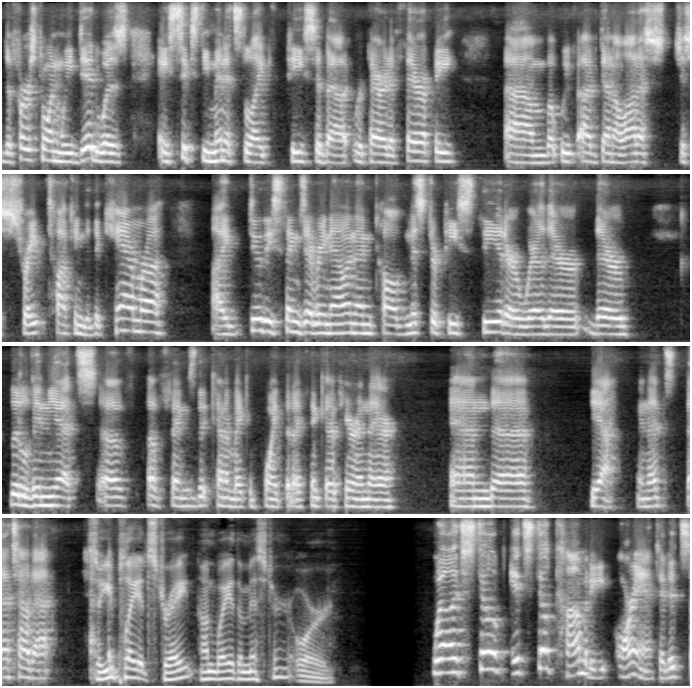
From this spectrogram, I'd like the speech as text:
The first one we did was a 60 minutes like piece about reparative therapy, um, but we've I've done a lot of just straight talking to the camera. I do these things every now and then called Mr. Piece Theater, where they're they're little vignettes of of things that kind of make a point that I think of here and there, and uh, yeah, and that's that's how that. Happened. So you play it straight on Way of the Mister, or well, it's still it's still comedy oriented. It's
